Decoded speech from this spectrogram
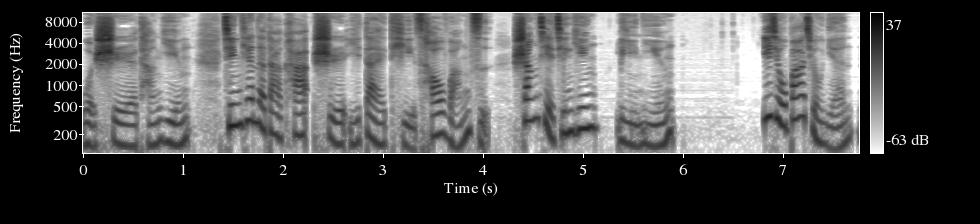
我是唐莹。今天的大咖是一代体操王子、商界精英李宁。一九八九年，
